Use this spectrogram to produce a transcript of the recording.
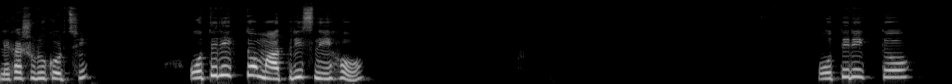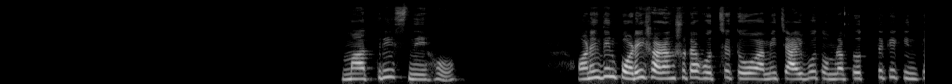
লেখা শুরু করছি। অতিরিক্ত মাতৃস্নেহ অতিরিক্ত মাতৃস্নেহ অনেকদিন পরেই সারাংশটা হচ্ছে, তো আমি চাইব তোমরা প্রত্যেকে কিন্তু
